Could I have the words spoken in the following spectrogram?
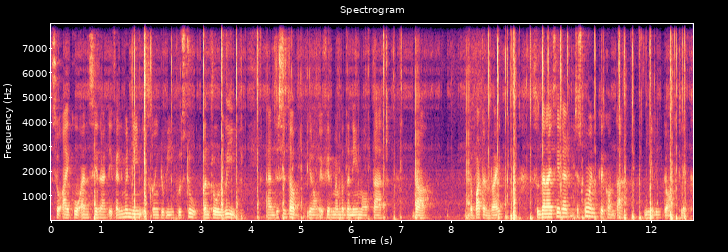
so i go and say that if element name is going to be equals to control v and this is the you know if you remember the name of that the the button right? So then i say that just go and click on that dot click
